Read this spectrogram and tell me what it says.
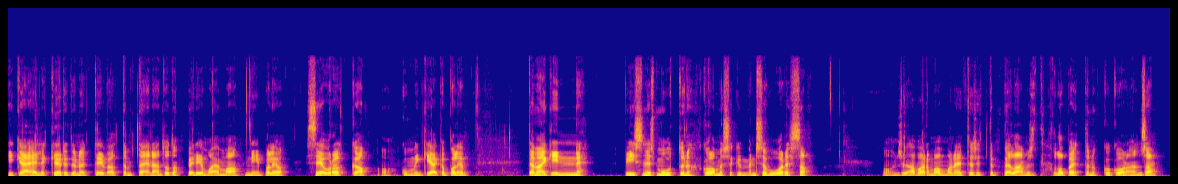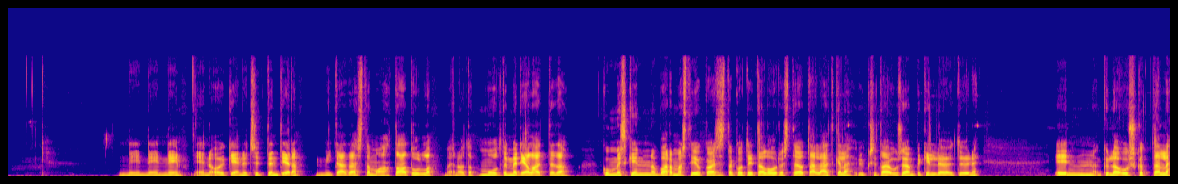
ikää heille kertynyt, että ei välttämättä enää tuota pelimaailmaa niin paljon – seurakkaa. On kumminkin aika paljon tämäkin business muuttunut 30 vuodessa. On siellä varmaan monet jo sitten pelaamiset lopettanut kokonansa. Niin, niin, niin, en oikein nyt sitten tiedä, mitä tästä mahtaa tulla. Me noita multimedialaitteita kumminkin varmasti jokaisesta kotitaloudesta jo tällä hetkellä yksi tai useampikin löytyy, niin en kyllä usko tälle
